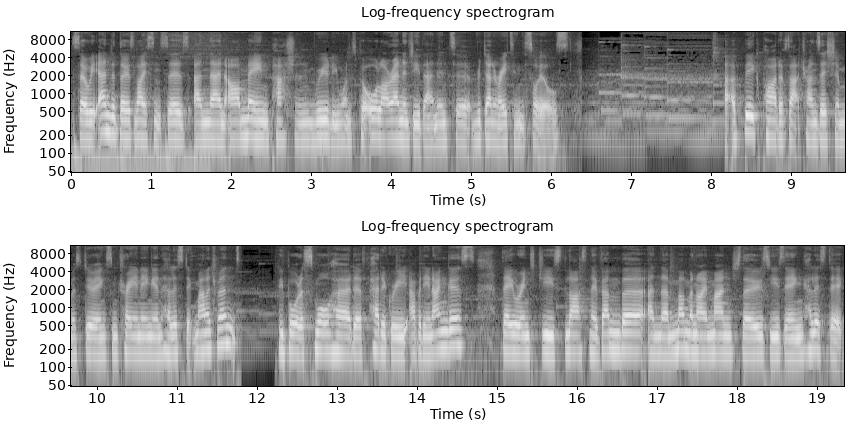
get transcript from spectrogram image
So we ended those licenses and then our main passion really wanted to put all our energy then into regenerating the soils. A big part of that transition was doing some training in holistic management. We bought a small herd of pedigree Aberdeen Angus. They were introduced last November and then mum and I managed those using holistic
